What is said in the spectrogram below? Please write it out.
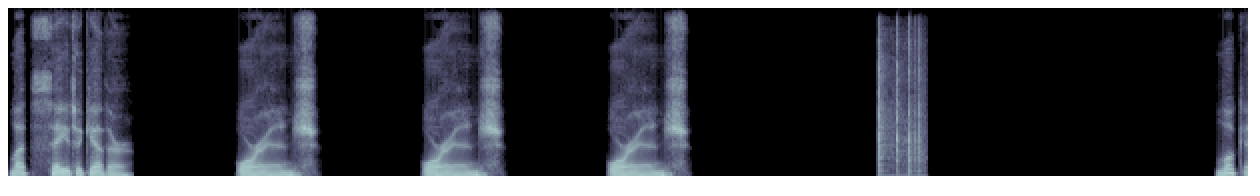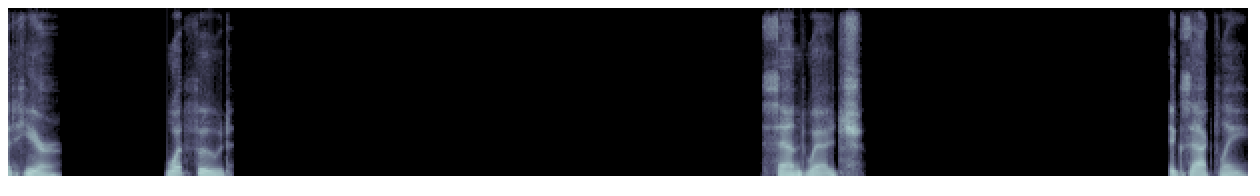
Let's say together. Orange. Orange. Orange. Look at here. What food? Sandwich. Exactly.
